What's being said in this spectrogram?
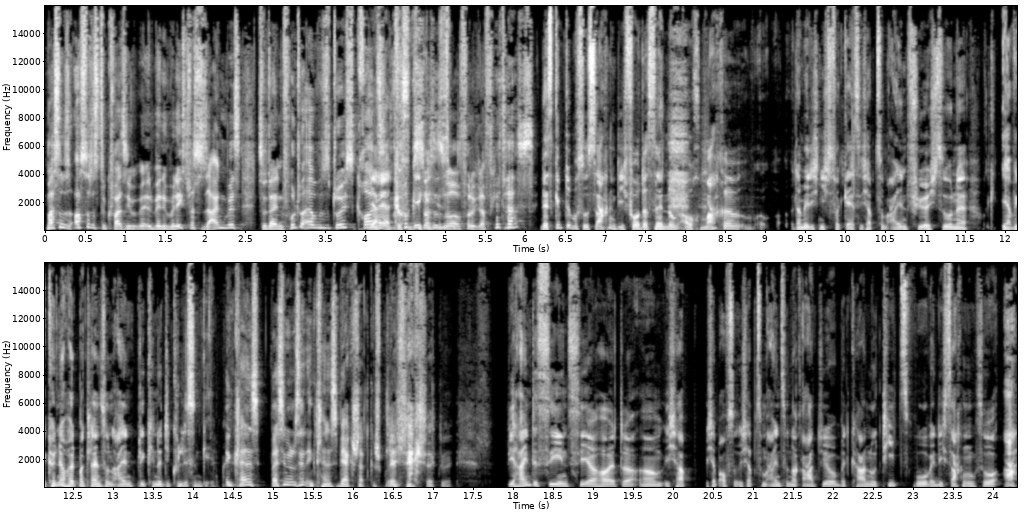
machst du das auch so, dass du quasi, wenn du überlegst, was du sagen willst, so dein Fotoalbum so durchscrollst, Ja, ja, guckst, was du so fotografiert hast. Es gibt immer so Sachen, die ich vor der Sendung auch mache, damit ich nichts vergesse. Ich habe zum einen führe ich so eine, ja, wir können ja heute mal klein so einen Einblick hinter die Kulissen geben. Ein kleines, weißt du, wie man das nennt? Ein kleines Werkstattgespräch. Behind the scenes hier heute. Ähm, ich habe ich hab auch so, ich habe zum einen so eine Radio mit K-Notiz, wo wenn ich Sachen so, ah,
